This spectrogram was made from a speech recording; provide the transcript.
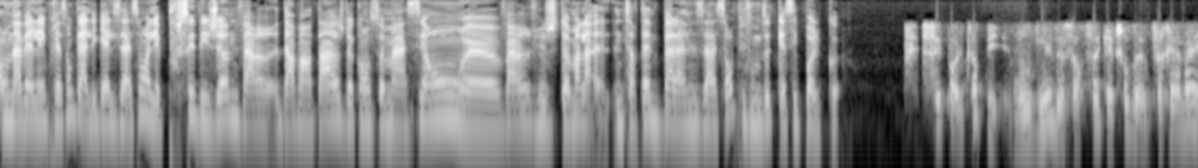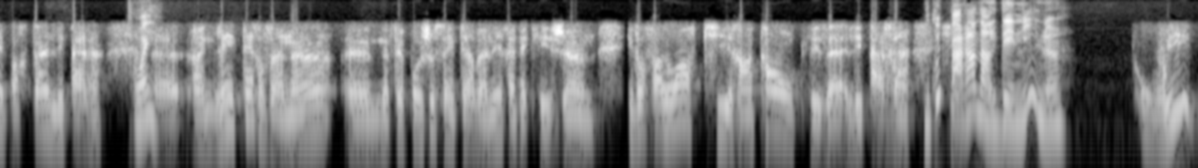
on avait l'impression que la légalisation allait pousser des jeunes vers davantage de consommation, euh, vers justement une certaine balanisation. Puis vous me dites que c'est pas le cas. C'est pas le cas. Puis vous venez de sortir quelque chose de vraiment important, les parents. Oui. Euh, L'intervenant euh, ne fait pas juste intervenir avec les jeunes. Il va falloir qu'il rencontre les, les parents. Beaucoup de parents dans le déni, là. Oui,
